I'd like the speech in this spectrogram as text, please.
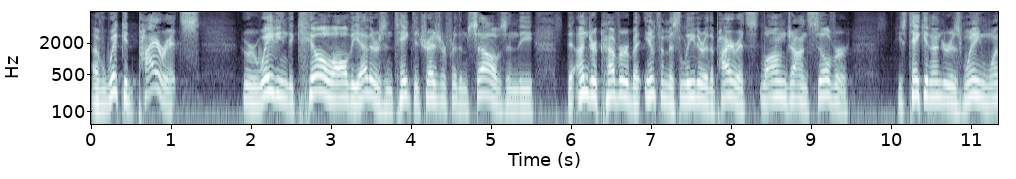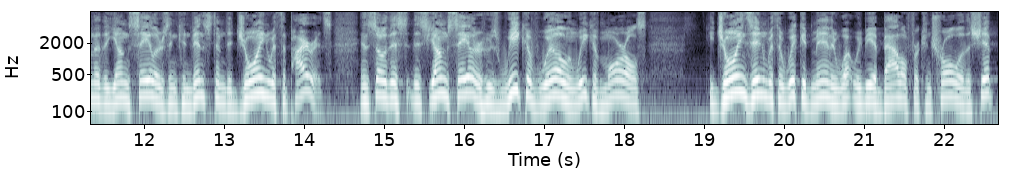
of wicked pirates who are waiting to kill all the others and take the treasure for themselves. And the, the undercover but infamous leader of the pirates, Long John Silver, he's taken under his wing one of the young sailors and convinced him to join with the pirates. And so this, this young sailor who's weak of will and weak of morals, he joins in with the wicked men in what would be a battle for control of the ship,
